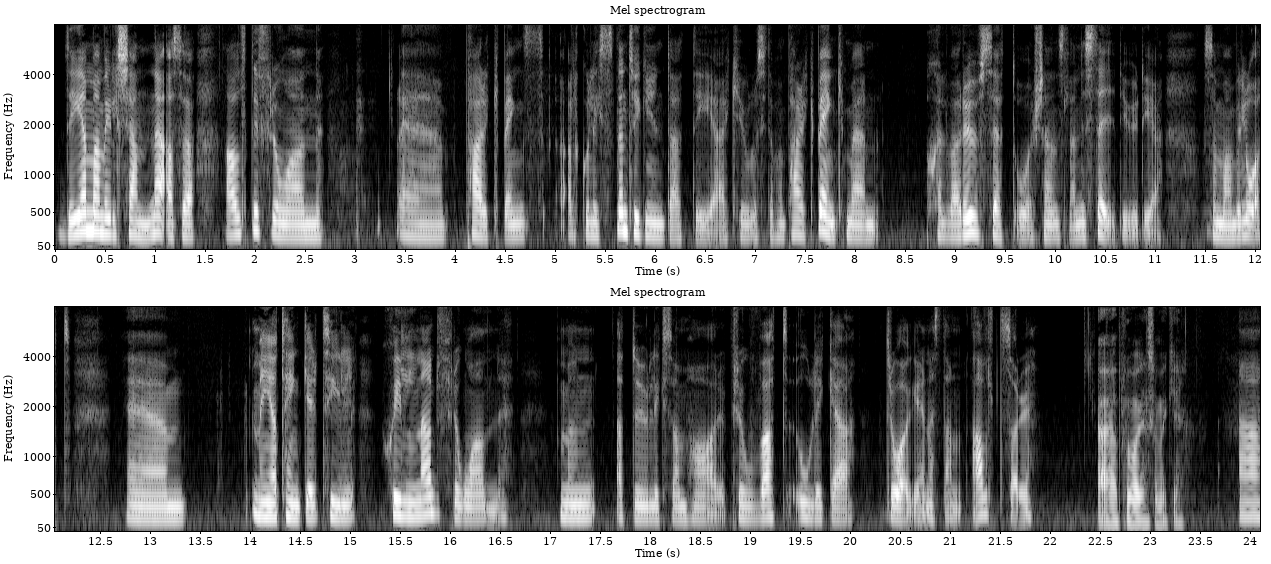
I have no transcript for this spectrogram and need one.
det man vill känna. Alltså allt ifrån eh, parkbänksalkoholisten tycker ju inte att det är kul att sitta på en parkbänk men själva ruset och känslan i sig, det är ju det som man vill åt. Um, men jag tänker till skillnad från men, att du liksom har provat olika droger, nästan allt sa du? Ja, jag har provat ganska mycket. Uh,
